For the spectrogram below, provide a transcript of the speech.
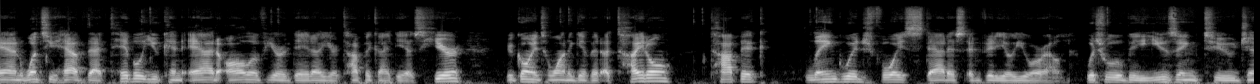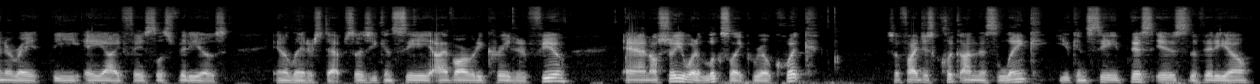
and once you have that table, you can add all of your data, your topic ideas here. You're going to want to give it a title, topic, language, voice, status, and video URL, which we'll be using to generate the AI faceless videos in a later step. So as you can see, I've already created a few, and I'll show you what it looks like real quick. So if I just click on this link, you can see this is the video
